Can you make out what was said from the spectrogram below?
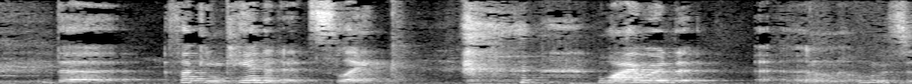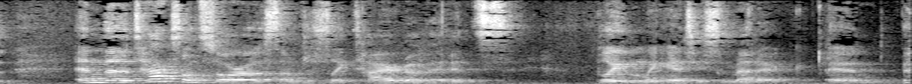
the fucking candidates. Like, why would. I don't know. And the attacks on Soros, I'm just like tired of it. It's blatantly anti Semitic. And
